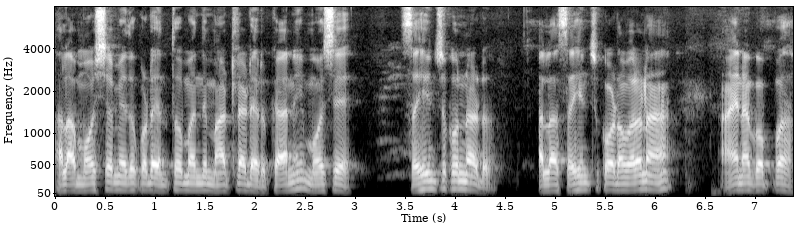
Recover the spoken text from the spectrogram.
అలా మోసే మీద కూడా ఎంతోమంది మాట్లాడారు. కానీ మోసే సహించుకున్నాడు. అలా సహించుకోవడం వలన ఆయన గొప్ప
